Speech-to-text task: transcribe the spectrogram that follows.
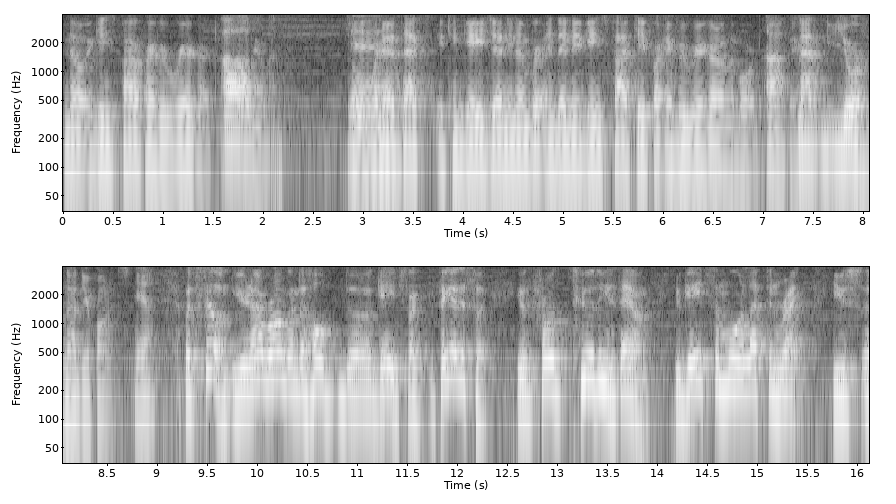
No, it gains power for every rear guard. Oh, never mind. So when it attacks, it can gauge any number, and then it gains 5k for every rear guard on the board. Ah, fair. Not yours, not your opponent's. yeah. But still, you're not wrong on the whole the gauge. Like, think of it this way: you throw two of these down, you gauge some more left and right. You uh,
